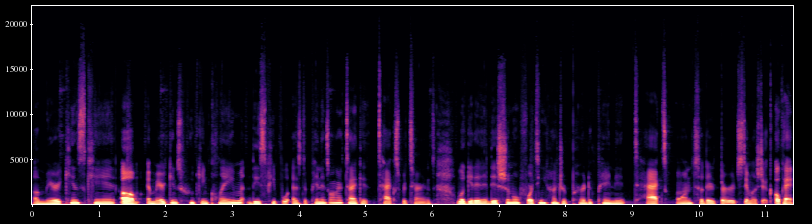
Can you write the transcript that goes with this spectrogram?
Americans can um Americans who can claim these people as dependents on their tax tax returns will get an additional 1400 per dependent tax onto their third stimulus check. Okay,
